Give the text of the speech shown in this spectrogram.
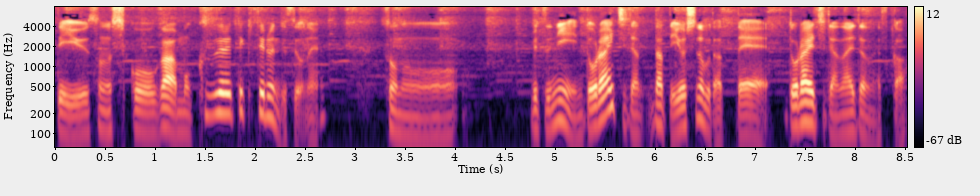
ていうその思考がもう崩れてきてるんですよね。その、別にドラ1じゃ、だって慶喜だってドラ1じゃないじゃないですか。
